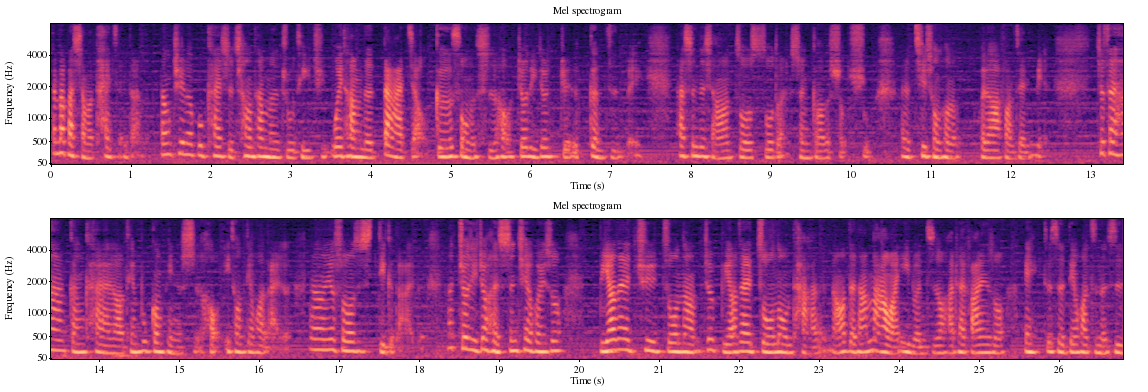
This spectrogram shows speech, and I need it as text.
但爸爸想得太简单了。当俱乐部开始唱他们的主题曲，为他们的大脚歌颂的时候，Jody 就觉得更自卑。他甚至想要做缩短身高的手术，他就气冲冲的回到他房间里面。就在他感慨老天不公平的时候，一通电话来了，那又说是 Stig 打来的。那 Jody 就很生气的回说。不要再去捉弄，就不要再捉弄他了。然后等他骂完一轮之后，他才发现说：“哎，这次的电话真的是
